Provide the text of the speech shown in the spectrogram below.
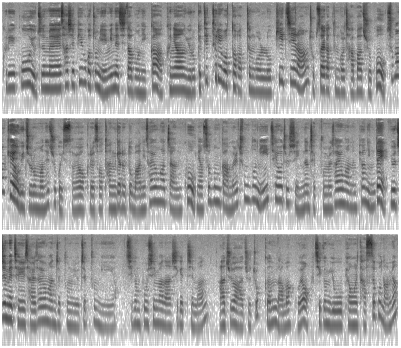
그리고 요즘에 사실 피부가 좀 예민해지다 보니까 그냥 이렇게 티트리 워터 같은 걸로 피지랑 좁쌀 같은 걸 잡아주고 수분 케어 위주로만 해주고 있어요. 그래서 단계를 또 많이 사용하지 않고 그냥 수분감을 충분히 채워줄 수 있는 제품을 사용하는 편인데 요즘에 제일 잘 사용하는 제품은 이 제품이에요. 지금 보시면 아시겠지만 아주 아주 조금 남았고요. 지금 이 병을 다 쓰고 나면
